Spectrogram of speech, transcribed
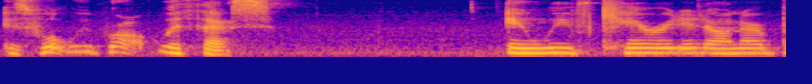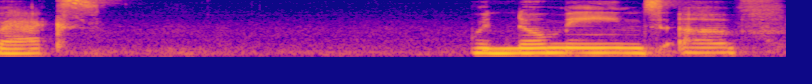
is what we brought with us, and we've carried it on our backs with no means of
